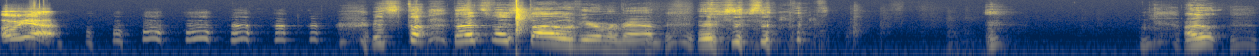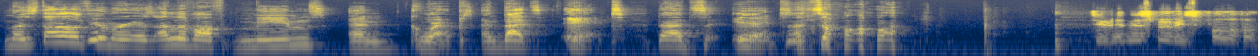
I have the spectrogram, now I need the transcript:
Oh yeah. It's that's my style of humor, man. This is I my style of humor is I live off memes and quips, and that's it. That's it. That's all. Dude, and this movie's full of them.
